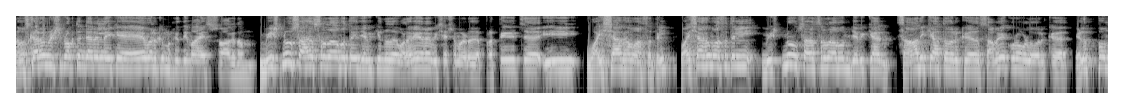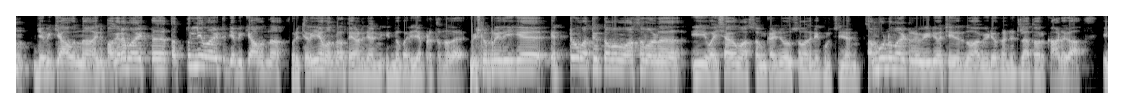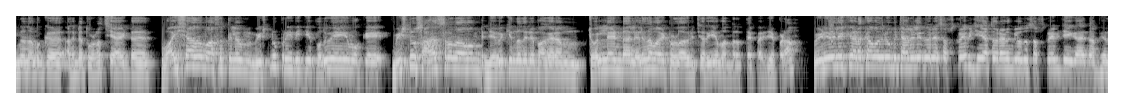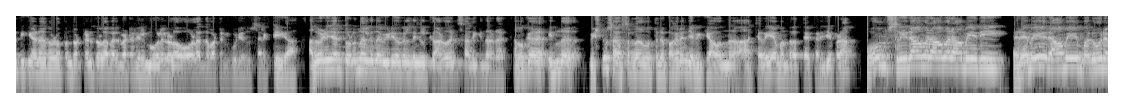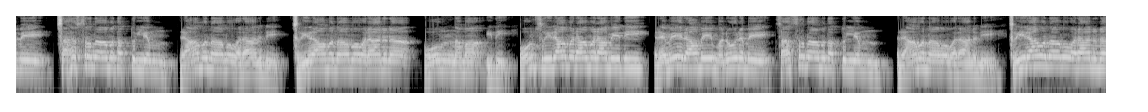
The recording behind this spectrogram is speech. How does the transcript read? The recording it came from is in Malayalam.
നമസ്കാരം ഋഷിപ്രോക്തൻ ചാനലിലേക്ക് ഏവർക്കും ഹൃദ്യമായ സ്വാഗതം. വിഷ്ണു സഹസ്രനാമത്തെ ജപിക്കുന്നത് വളരെയേറെ വിശേഷമാണ്. പ്രത്യേകിച്ച് ഈ വൈശാഖ മാസത്തിൽ. വൈശാഖ മാസത്തിൽ വിഷ്ണു സഹസ്രനാമം ജപിക്കാൻ സാധിക്കാത്തവർക്ക് സമയക്കുറവുള്ളവർക്ക് എളുപ്പം ജപിക്കാവുന്ന അതിന് പകരമായിട്ട് തത്തുല്യമായിട്ട് ജപിക്കാവുന്ന ഒരു ചെറിയ മന്ത്രത്തെയാണ് ഞാൻ ഇന്ന് പരിചയപ്പെടുത്തുന്നത്. വിഷ്ണുപ്രീതിക്ക് ഏറ്റവും അത്യുത്തമ മാസമാണ് ഈ വൈശാഖ മാസം. കഴിഞ്ഞ ദിവസം അതിനെക്കുറിച്ച് ഞാൻ സമ്പൂർണമായിട്ടൊരു വീഡിയോ ചെയ്തിരുന്നു. ആ വീഡിയോ കണ്ടിട്ടില്ലാത്തവർ കാണുക. ഇന്ന് നമുക്ക് അതിന്റെ തുടർച്ചയായിട്ട് വൈശാഖ മാസത്തിലും വിഷ്ണു പ്രീതിക്ക് പൊതുവേയും ഒക്കെ വിഷ്ണു സഹസ്രനാമം ജപിക്കുന്നതിന് പകരം ചൊല്ലേണ്ട ലളിതമായിട്ടുള്ള ഒരു ചെറിയ മന്ത്രത്തെ പരിചയപ്പെടാം. വീഡിയോയിലേക്ക് കിടക്കാൻ അതിനു മുമ്പ് ചാനൽ ഇതുവരെ സബ്സ്ക്രൈബ് ചെയ്യാത്തവരാണെങ്കിൽ ഒന്ന് സബ്സ്ക്രൈബ് ചെയ്യുക എന്ന് അഭ്യർത്ഥിക്കുകയാണ്. അതോടൊപ്പം തൊട്ടടുത്തുള്ള ബെൽ ബട്ടണിൽ മുകളിലുള്ള ഓൾ എന്ന ബട്ടൺ കൂടി ഒന്ന് സെലക്ട് ചെയ്യുക. അതുവഴി ഞാൻ തുടർന്ന് നൽകുന്ന വീഡിയോകൾ നിങ്ങൾക്ക് കാണുവാൻ സാധിക്കുന്നതാണ്. നമുക്ക് ഇന്ന് വിഷ്ണു സഹസ്രനാമത്തിന് പകരം ജപിക്കാവുന്ന ആ ചെറിയ മന്ത്രത്തെ പരിചയപ്പെടാം. ഓം ശ്രീരാമ രാമ രാമേതി രമേ രാമേ മനോരമേ സഹസ്രനാമ തത്തുല്യം രാമനാമ വരാനനെ ശ്രീരാമനാമ വരാനന ഓം നമ ഇതി. ഓം ശ്രീരാമ രാമ രാമേതി രമേ രാമേ മനോരമേ സഹസ്രനാമ തത്തുല്യം രാമനാമ വരാനനെ ശ്രീരാമനാമ വരാനന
